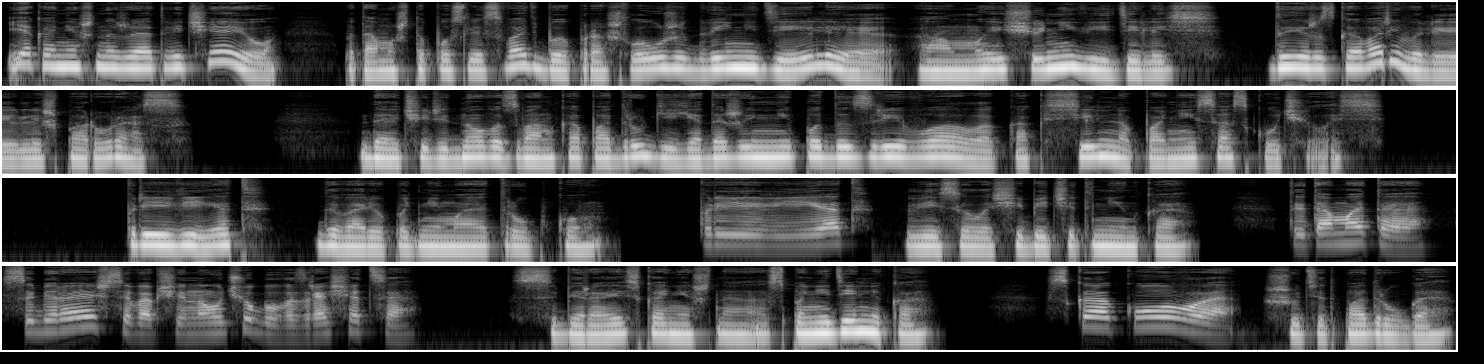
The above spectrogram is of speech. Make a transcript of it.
Я, конечно же, отвечаю, потому что после свадьбы прошло уже две недели, а мы еще не виделись, да и разговаривали лишь пару раз. До очередного звонка подруги я даже не подозревала, как сильно по ней соскучилась. «Привет», — говорю, поднимая трубку. «Привет», — весело щебечет Нинка. «Ты там это, собираешься вообще на учебу возвращаться?» «Собираюсь, конечно, с понедельника». «С какого?» — шутит подруга.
